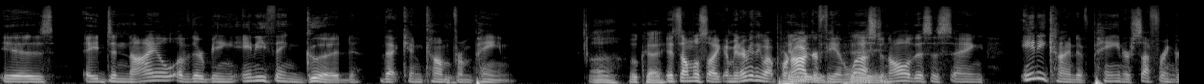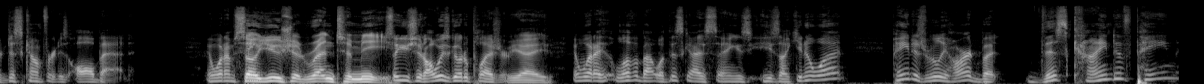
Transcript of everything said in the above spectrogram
is a denial of there being anything good that can come from pain. Uh, okay. It's almost like I mean everything about pornography and lust pain. and all of this is saying any kind of pain or suffering or discomfort is all bad. And what I'm saying, so you should run to me. so you should always go to pleasure. Yeah. And what I love about what this guy is saying is he's like, "You know what? Pain is really hard, but this kind of pain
